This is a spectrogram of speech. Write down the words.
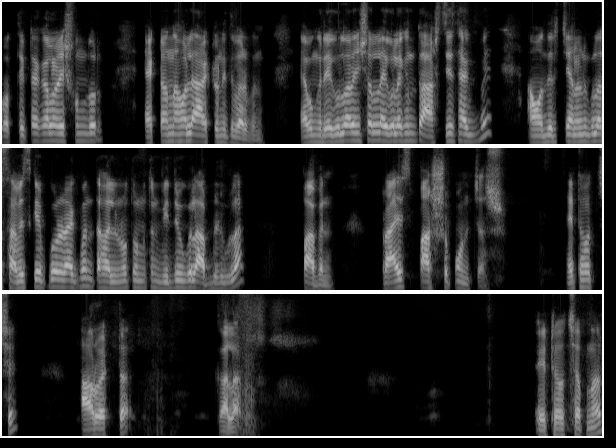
প্রত্যেকটা কালারই সুন্দর। একটা না হলে আরেকটা নিতে পারবেন। এবং রেগুলার ইনশাল্লাহ এগুলো কিন্তু আসতেই থাকবে। আমাদের চ্যানেলগুলো সাবস্ক্রাইব করে রাখবেন, তাহলে নতুন নতুন ভিডিওগুলো আপডেটগুলো পাবেন। প্রাইস পাঁচশো পঞ্চাশ। এটা হচ্ছে আরও একটা কালার। এটা হচ্ছে আপনার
